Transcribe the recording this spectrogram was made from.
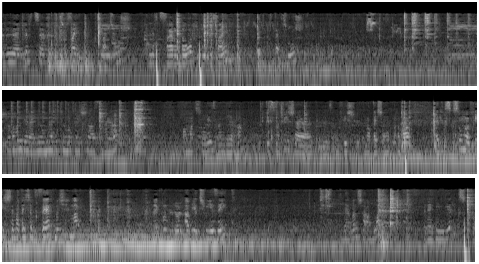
هاد اللفت خليتو صايم. مقطعتوش اللفت الصغير مدور خليتو صايم. مقطعتوش دابا غندير عليهم هذيك المطيشه الصغيره tomates cerises غنديرها. حيت ما فيهش ما المطيشه هاد الغدار هاد الكسكسو ما فيهش مطيشه بزاف ماشي حمر. غيكون باللون الأبيض شوية زيت. دابا إن شاء الله غادي ندير الكسكسو.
